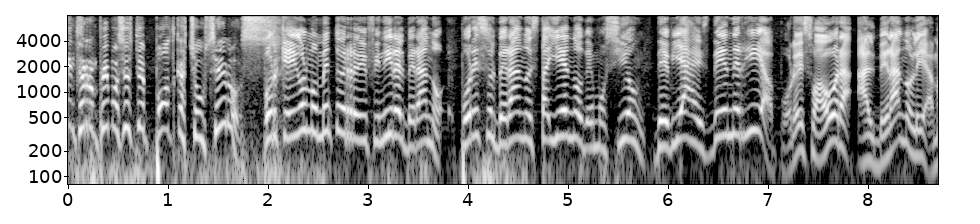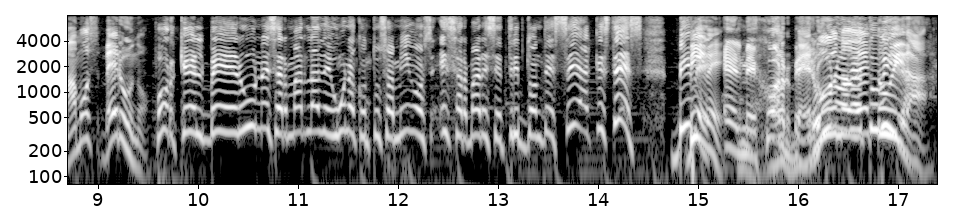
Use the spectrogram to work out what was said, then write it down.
Interrumpimos este podcast, showceros. Porque llegó el momento de redefinir el verano. Por eso el verano está lleno de emoción, de viajes, de energía. Por eso ahora al verano le llamamos Veruno. Porque el ver uno es armarla de una con tus amigos, es armar ese trip donde sea que estés. Vive, el mejor veruno de tu vida.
